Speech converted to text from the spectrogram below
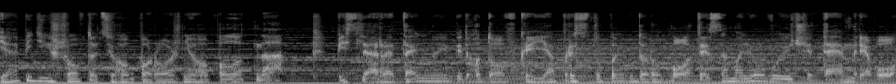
Я підійшов до цього порожнього полотна. Після ретельної підготовки я приступив до роботи, замальовуючи темряву.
